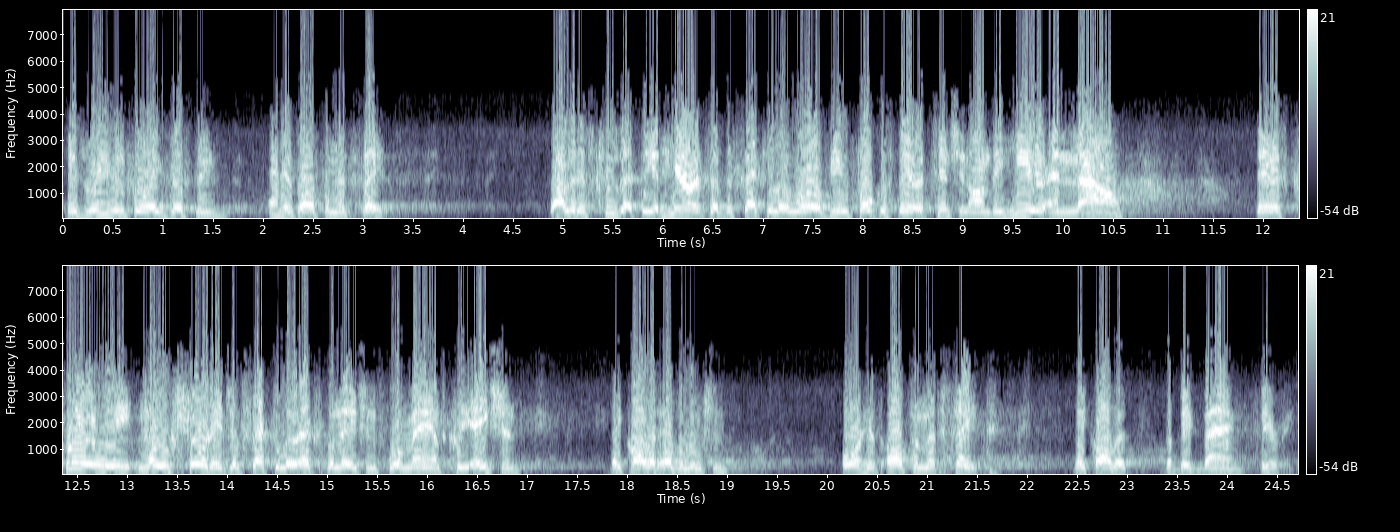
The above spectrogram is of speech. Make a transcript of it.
his reason for existing, and his ultimate fate. While it is true that the adherents of the secular worldview focus their attention on the here and now, there is clearly no shortage of secular explanations for man's creation, they call it evolution, or his ultimate fate, they call it the Big Bang Theory.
